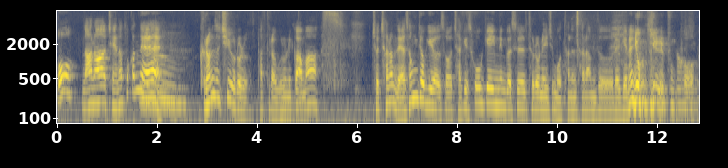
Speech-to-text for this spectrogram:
어 나나 쟤나 똑같네. 그러면서 치유를 받더라고 그러니까 아마 저처럼 내성적이어서 자기 속에 있는 것을 드러내지 못하는 사람들에게는 용기를 품고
